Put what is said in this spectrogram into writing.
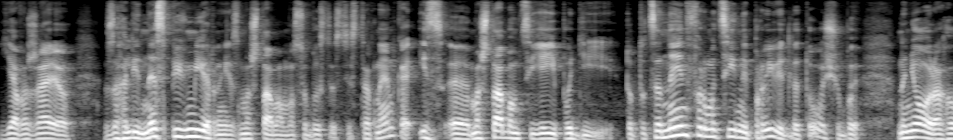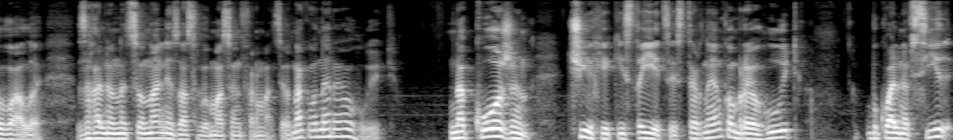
Я вважаю, взагалі неспівмірний з масштабом особистості Стерненка і з е, масштабом цієї події. Тобто, це не інформаційний привід для того, щоб на нього реагували загальнонаціональні засоби масової інформації. Однак вони реагують. На кожен чих, який стається із Стерненком, реагують буквально всі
